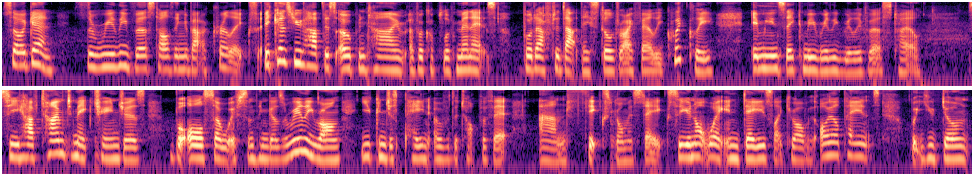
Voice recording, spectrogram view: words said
So again, the really versatile thing about acrylics. Because you have this open time of a couple of minutes, but after that they still dry fairly quickly, it means they can be really, really versatile. So you have time to make changes, but also if something goes really wrong, you can just paint over the top of it and fix your mistakes. So you're not waiting days like you are with oil paints, but you don't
